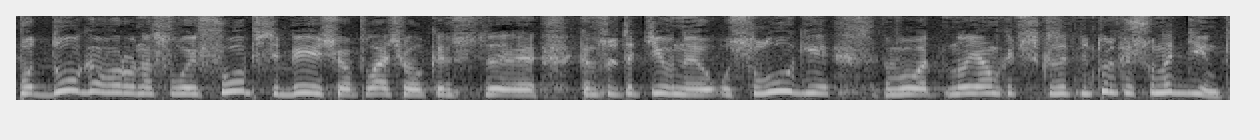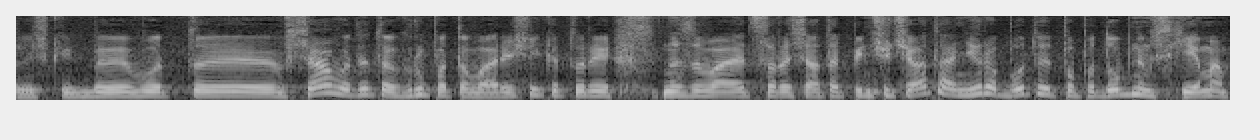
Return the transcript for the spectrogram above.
по договору на свой ФОП себе еще оплачивал конс- э, консультативные услуги. Вот. Но я вам хочу сказать не только что он один, то есть как бы вот э, вся вот эта группа товарищей, которые называют Соросята Пинчучата, они работают по подобным схемам.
